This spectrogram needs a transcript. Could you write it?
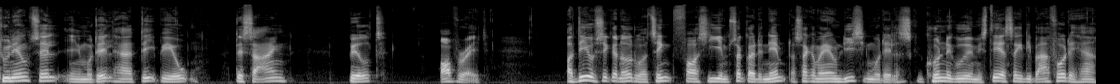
Du nævnte selv en model her, DBO, Design, Build, Operate. Og det er jo sikkert noget, du har tænkt for at sige, jamen så gør det nemt, og så kan man lave en leasingmodel, og så skal kunden ikke ud og investere, så kan de bare få det her.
